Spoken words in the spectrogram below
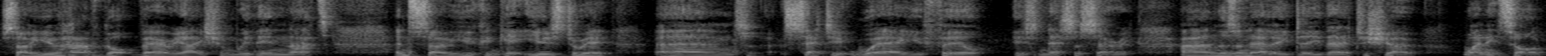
So you have got variation within that. And so you can get used to it and set it where you feel is necessary. And there's an LED there to show when it's on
